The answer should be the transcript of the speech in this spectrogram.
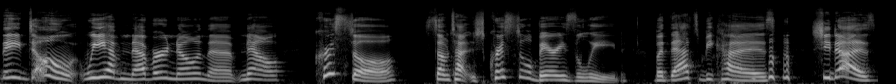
They don't. We have never known them. Now, Crystal, sometimes Crystal buries the lead, but that's because she does.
